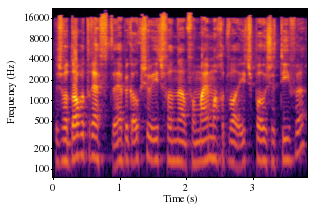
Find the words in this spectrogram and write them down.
Dus wat dat betreft heb ik ook zoiets van, nou, voor mij mag het wel iets positiever.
